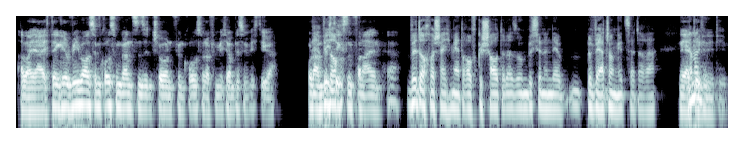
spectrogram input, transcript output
Aber ja, ich denke, Rebounds im Großen und Ganzen sind schon für einen Großen oder für mich auch ein bisschen wichtiger. Oder Ja, am wird auch- wichtigsten von allen, ja. Wird auch wahrscheinlich mehr drauf geschaut oder so ein bisschen in der Bewertung etc. Ja, Ja, man- definitiv.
